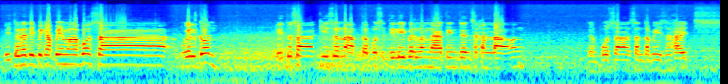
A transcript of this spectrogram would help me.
Dito natin pick up yung mga boss sa Wilgon. Dito sa Quezon Ave. Tapos i-deliver lang natin dyan sa Canlaon. Dyan po sa Santa Mesa Heights.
